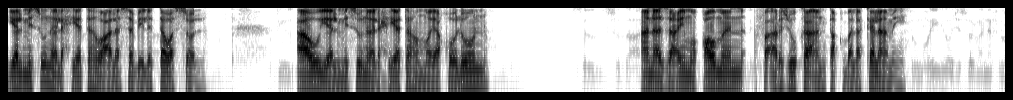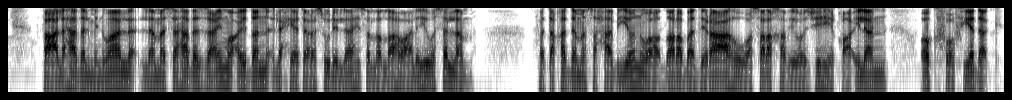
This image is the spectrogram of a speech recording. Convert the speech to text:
يلمسون لحيته على سبيل التوسل. أو يلمسون لحيتهم ويقولون أنا زعيم قوم فأرجوك أن تقبل كلامي. فعلى هذا المنوال لمس هذا الزعيم أيضا لحية رسول الله صلى الله عليه وسلم. فتقدم صحابي وضرب ذراعه وصرخ في وجهه قائلا أكفف يدك.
